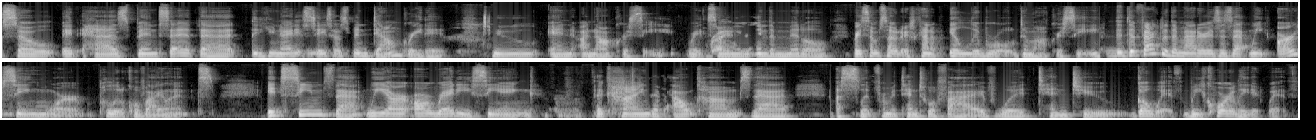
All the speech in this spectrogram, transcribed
So it has been said that the United States has been downgraded to an anocracy, right? right. Somewhere in the middle, right? Some sort of kind of illiberal democracy. The, the fact of the matter is, is that we are seeing more political violence. It seems that we are already seeing the kind of outcomes that a slip from a 10 to a 5 would tend to go with, we correlate it with.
